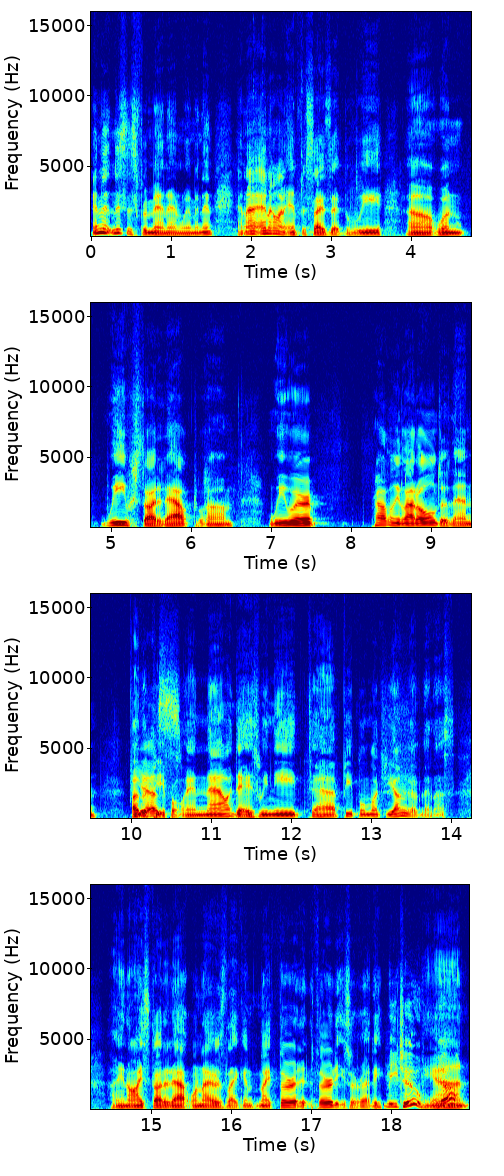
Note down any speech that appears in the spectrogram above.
and th- this is for men and women, and and I and I want to emphasize that we uh, when we started out, um, we were probably a lot older than other Yes. people, and nowadays we need to have people much younger than us. Uh, you know, I started out when I was like in my thir- 30s already. Me too, yeah. And,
